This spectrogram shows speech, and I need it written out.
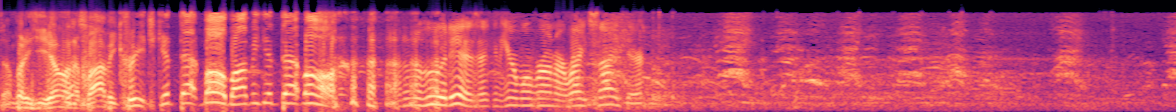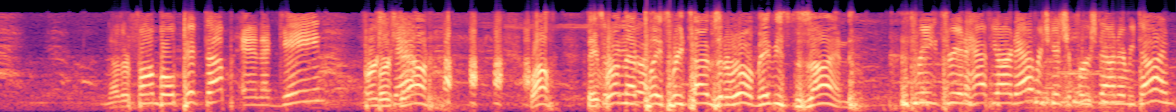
Somebody yelling at Bobby Creech, "Get that ball, Bobby! Get that ball!" I don't know who it is. I can hear him over on our right side there. Another fumble picked up and a gain. First, First down. well, they've So run you that play three times in a row. Maybe it's designed. three three and a half yard average gets your first down every time.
